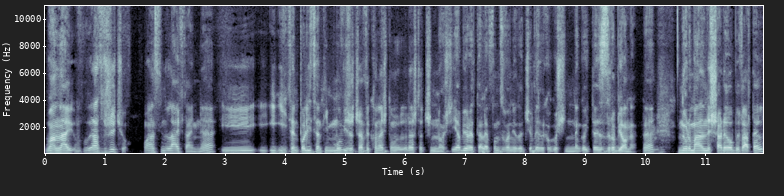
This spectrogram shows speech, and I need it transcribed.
one life, raz w życiu once in a lifetime, nie? I, i, I ten policjant im mówi, że trzeba wykonać tą resztę czynności. Ja biorę telefon, dzwonię do ciebie, do kogoś innego i to jest zrobione. Nie? Mhm. Normalny, szary obywatel,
